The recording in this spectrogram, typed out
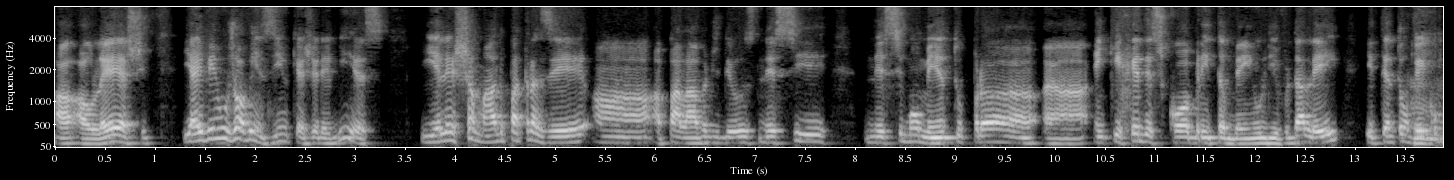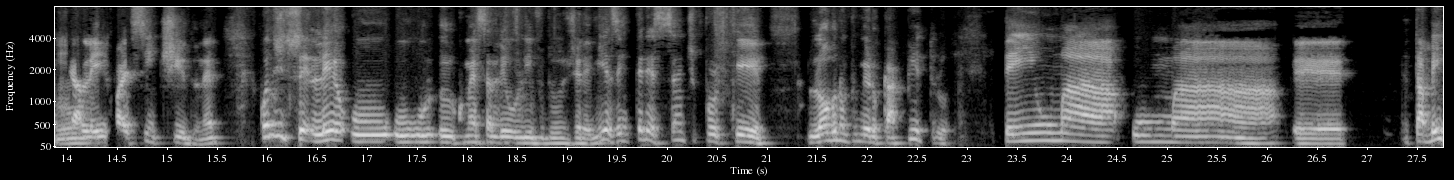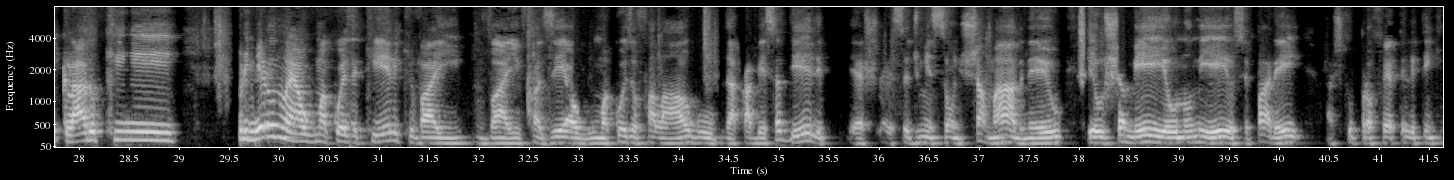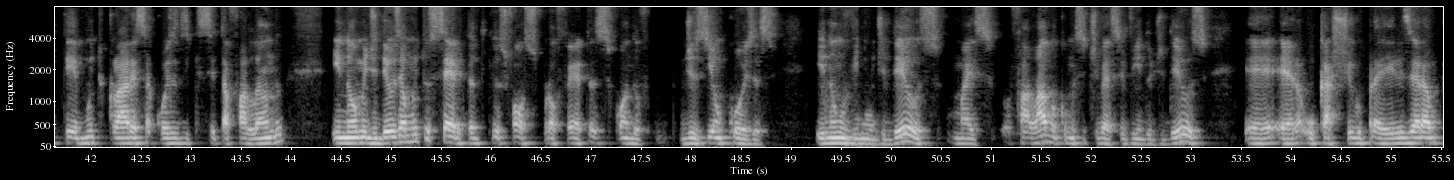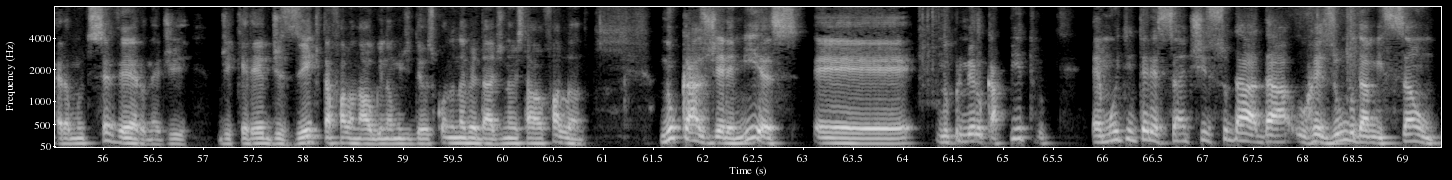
ao, leste. E aí vem um jovenzinho que é Jeremias, e ele é chamado para trazer a, a palavra de Deus nesse, nesse momento pra, em que redescobrem também o livro da lei e tentam ver uhum. como a lei faz sentido, né? Quando a gente lê o, o, o, começa a ler o livro do Jeremias, é interessante porque logo no primeiro capítulo, tem uma. uma é, tá bem claro que primeiro não é alguma coisa que ele que vai, vai fazer alguma coisa ou falar algo da cabeça dele, é essa dimensão de chamado, né? Eu, eu chamei, eu nomeei, eu separei. Acho que o profeta ele tem que ter muito claro essa coisa de que se está falando em nome de Deus é muito sério, tanto que os falsos profetas, quando diziam coisas e não vinham de Deus, mas falavam como se tivesse vindo de Deus, é, era o castigo para eles era, era muito severo, né? De, de querer dizer que está falando algo em nome de Deus, quando na verdade não estava falando. No caso de Jeremias, é, no primeiro capítulo, é muito interessante isso da, da o resumo da missão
